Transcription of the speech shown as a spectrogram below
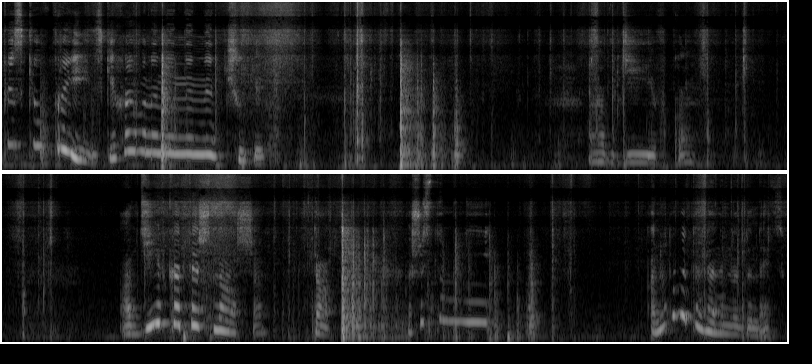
пески українські, хай вони не, не, не чудять. Авдіївка. Авдіївка теж наша. Так. А щось там мені. А ну давайте глянемо на Донецьк.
